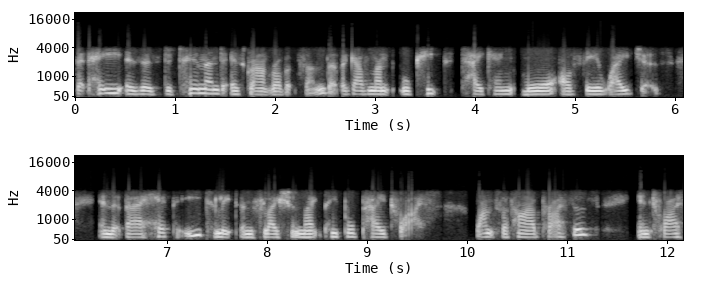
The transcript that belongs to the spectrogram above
that he is as determined as Grant Robertson that the government will keep taking more of their wages and that they're happy to let inflation make people pay twice once with higher prices and twice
